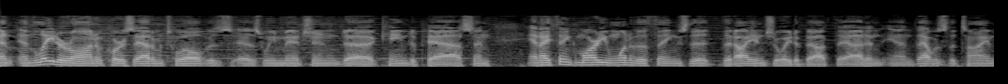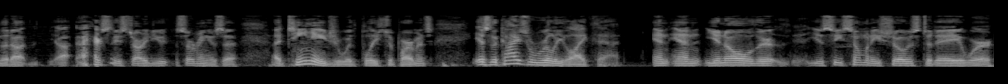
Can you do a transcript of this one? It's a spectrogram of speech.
And and later on, of course, Adam twelve, as as we mentioned, uh, came to pass, and and I think Marty, one of the things that that I enjoyed about that, and and that was the time that I, I actually started serving as a a teenager with police departments, is the guys were really like that, and and you know there you see so many shows today where.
